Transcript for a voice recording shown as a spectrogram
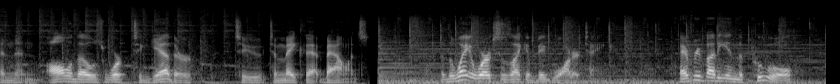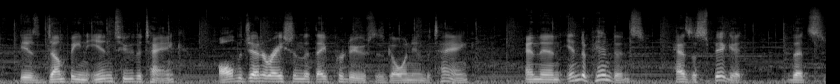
and then all of those work together to, to make that balance. But the way it works is like a big water tank. Everybody in the pool is dumping into the tank. All the generation that they produce is going in the tank. And then Independence has a spigot that's,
